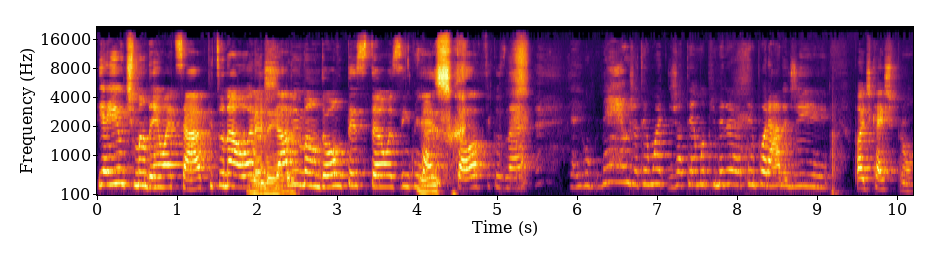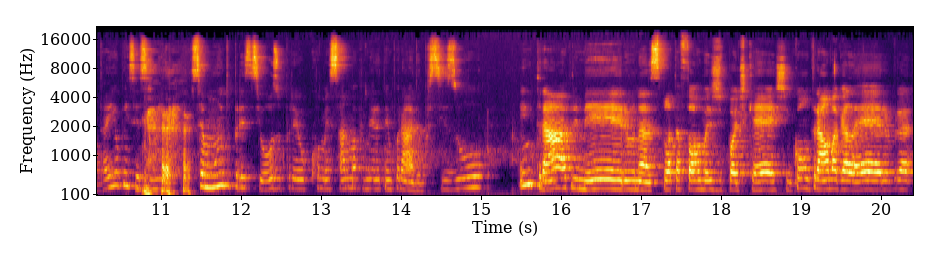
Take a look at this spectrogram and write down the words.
E aí eu te mandei um WhatsApp, tu na hora já me mandou um textão assim com vários tópicos, né? E aí eu, meu, já tem, uma, já tem uma primeira temporada de podcast pronta. Aí eu pensei assim, isso é muito precioso para eu começar numa primeira temporada. Eu preciso entrar primeiro nas plataformas de podcast, encontrar uma galera para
